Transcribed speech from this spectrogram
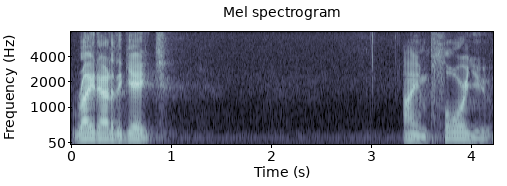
right out of the gate. I implore you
